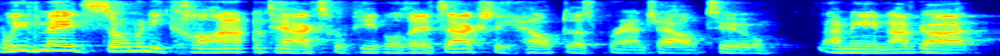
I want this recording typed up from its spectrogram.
we've made so many contacts with people that it's actually helped us branch out too. I mean, I've got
